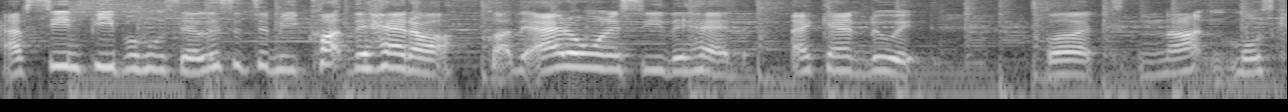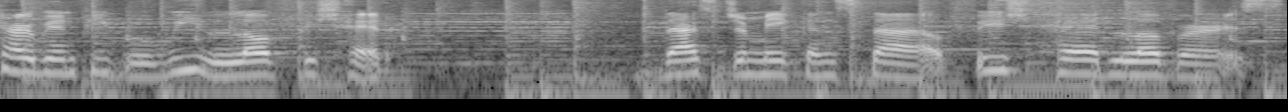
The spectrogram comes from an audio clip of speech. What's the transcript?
i've seen people who say listen to me cut the head off cut the i don't want to see the head i can't do it. But not most caribbean people we love fish head. That's jamaican style fish head lovers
